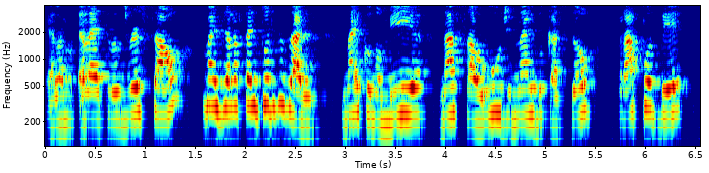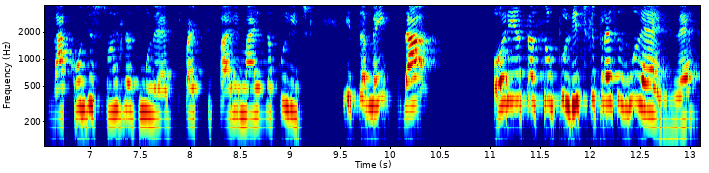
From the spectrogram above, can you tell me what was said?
ela, ela é transversal, mas ela está em todas as áreas, na economia, na saúde, na educação, para poder dar condições das mulheres participarem mais da política. E também dar orientação política para essas mulheres, né?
